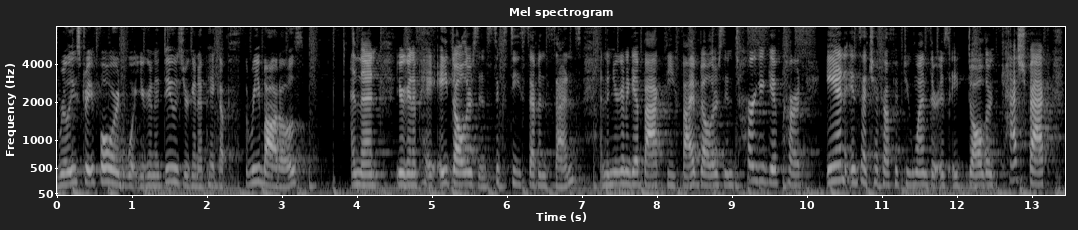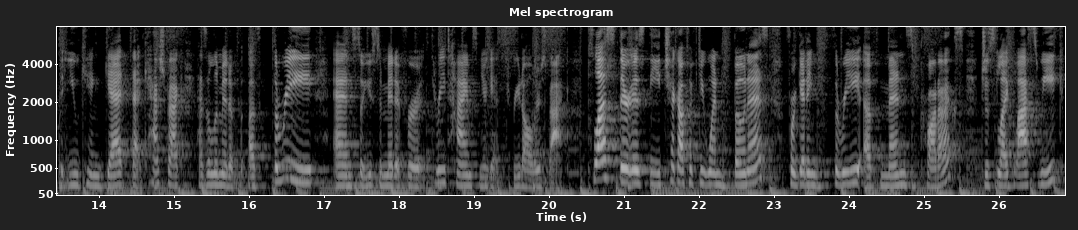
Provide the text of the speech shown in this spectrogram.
really straightforward, what you're gonna do is you're gonna pick up three bottles and then you're gonna pay $8.67 and then you're gonna get back the $5 in Target gift card and inside checkout 51 there is a dollar cash back that you can get. That cash back has a limit of, of three and so you submit it for three times and you get $3 back. Plus, there is the Checkout 51 bonus for getting three of men's products, just like last week,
